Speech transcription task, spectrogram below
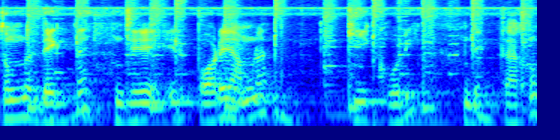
তোমরা দেখবে যে এরপরে আমরা কি করি? দেখতে থাকো।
